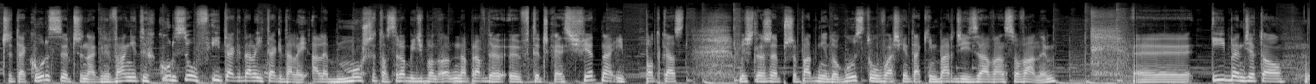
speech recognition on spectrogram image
czy te kursy, czy nagrywanie tych kursów i tak dalej, i tak dalej, ale muszę to zrobić, bo naprawdę y, wtyczka jest świetna i podcast myślę, że przypadnie do gustu właśnie takim bardziej zaawansowanym. I będzie to e,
